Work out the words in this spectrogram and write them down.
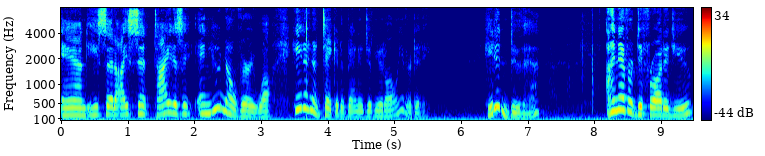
And he said, I sent Titus, and you know very well, he didn't take advantage of you at all either, did he? He didn't do that. I never defrauded you.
